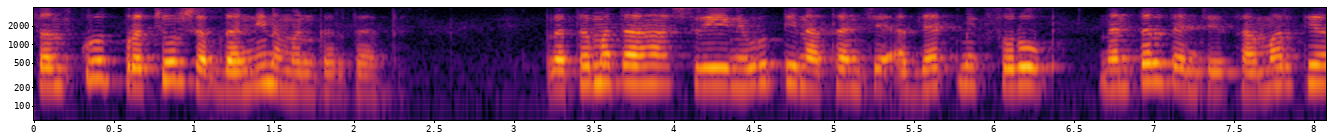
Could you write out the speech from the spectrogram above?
संस्कृत प्रचूर शब्दांनी नमन करतात. प्रथमत श्री निवृत्तीनाथांचे आध्यात्मिक स्वरूप नंतर त्यांचे सामर्थ्य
